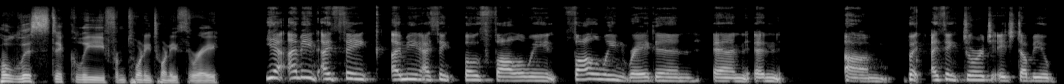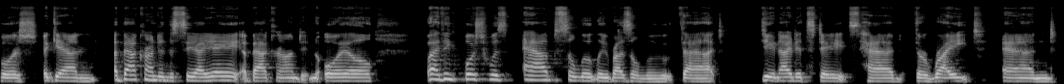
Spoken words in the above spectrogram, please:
holistically from 2023 Yeah, I mean, I think, I mean, I think both following following Reagan and and, um, but I think George H. W. Bush again, a background in the CIA, a background in oil. I think Bush was absolutely resolute that the United States had the right and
